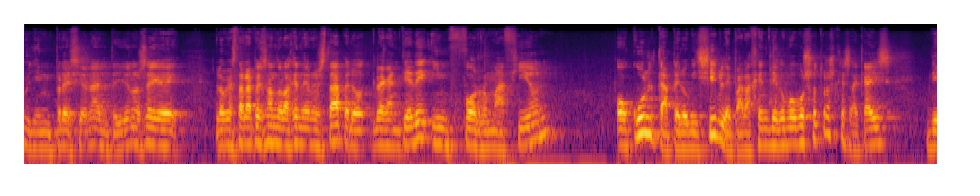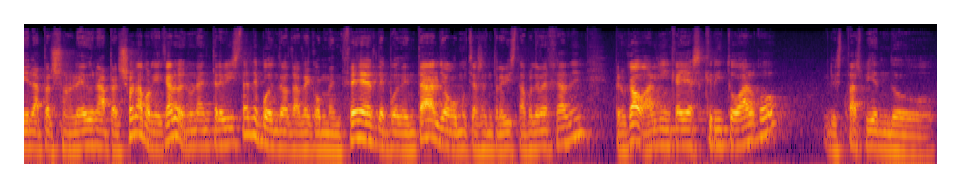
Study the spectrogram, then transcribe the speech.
Oye, impresionante. Yo no sé lo que estará pensando la gente no está, pero la cantidad de información oculta pero visible para gente como vosotros que sacáis de la personalidad de una persona, porque claro, en una entrevista te pueden tratar de convencer, te pueden tal, yo hago muchas entrevistas por pero claro, alguien que haya escrito algo, le estás viendo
